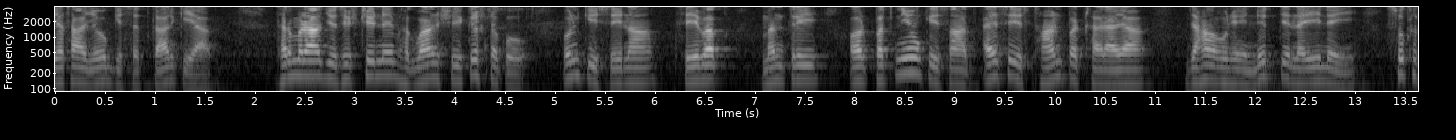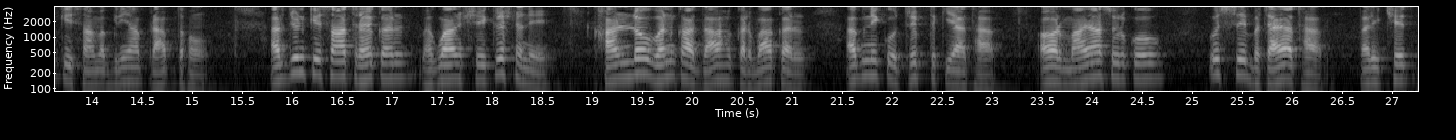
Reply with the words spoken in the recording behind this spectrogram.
यथा योग्य सत्कार किया। धर्मराज युधिष्ठिर ने भगवान श्री कृष्ण को उनकी सेना, सेवक मंत्री और पत्नियों के साथ ऐसे स्थान पर ठहराया जहाँ उन्हें नित्य नई नई सुख की सामग्रियाँ प्राप्त हों। अर्जुन के साथ रहकर भगवान श्री कृष्ण ने खांडव वन का दाह करवाकर अग्नि को तृप्त किया था और मायासुर को उससे बचाया था। परीक्षित,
